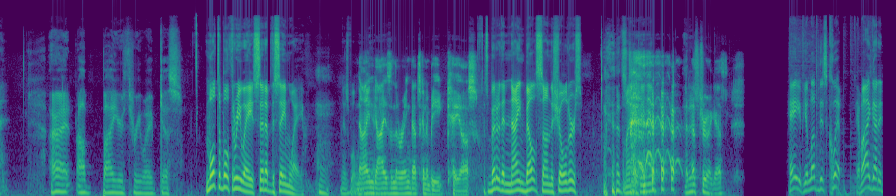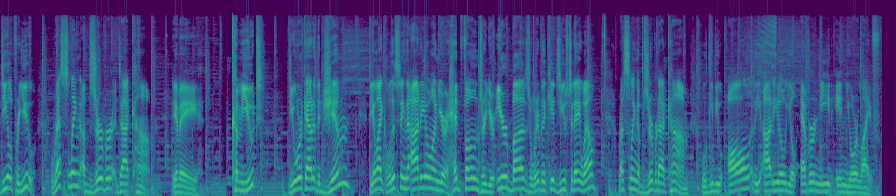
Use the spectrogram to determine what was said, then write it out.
All right, I'll buy your three way guess. multiple three ways set up the same way. Is what Nine guys in the ring. That's going to be chaos. It's better than nine belts on the shoulders. That's My opinion. That is That's true, I guess. Hey, if you love this clip, have I got a deal for you? WrestlingObserver.com. Do you have a commute? Do you work out at the gym? Do you like listening to audio on your headphones or your earbuds or whatever the kids use today? Well, WrestlingObserver.com will give you all the audio you'll ever need in your life.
